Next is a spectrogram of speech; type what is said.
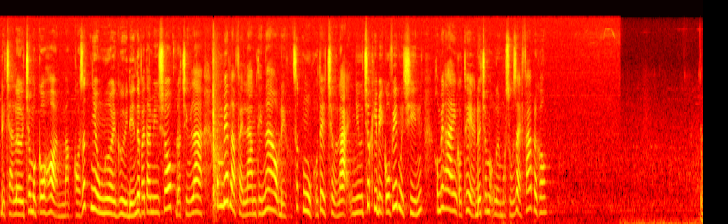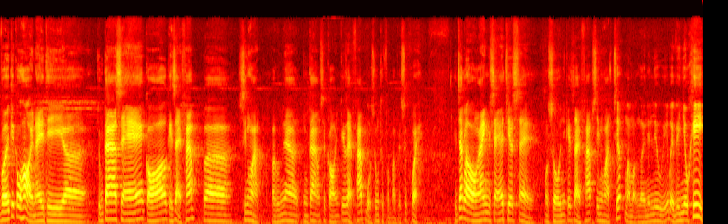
để trả lời cho một câu hỏi mà có rất nhiều người gửi đến từ Vitamin Shop đó chính là không biết là phải làm thế nào để giấc ngủ có thể trở lại như trước khi bị Covid-19. Không biết hai anh có thể đưa cho mọi người một số giải pháp được không? Với cái câu hỏi này thì uh, chúng ta sẽ có cái giải pháp uh, sinh hoạt và cũng như chúng ta cũng sẽ có những cái giải pháp bổ sung thực phẩm bảo vệ sức khỏe. Thì chắc là Hoàng Anh sẽ chia sẻ một số những cái giải pháp sinh hoạt trước mà mọi người nên lưu ý. Bởi vì nhiều khi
